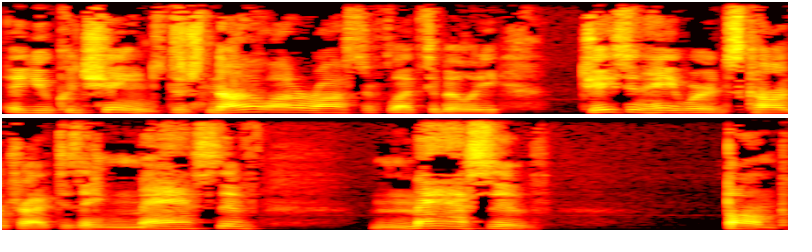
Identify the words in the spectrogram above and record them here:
that you could change. There's not a lot of roster flexibility. Jason Heyward's contract is a massive, massive bump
